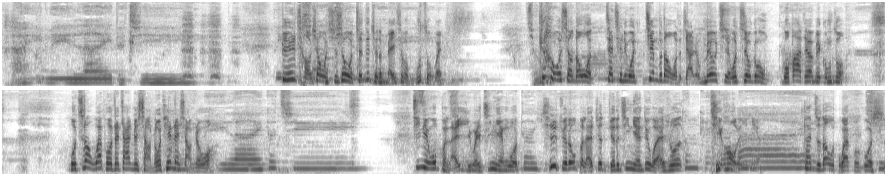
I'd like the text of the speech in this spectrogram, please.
还没来得及。别人嘲笑我，其实我真的觉得没什么，无所谓。让我想到我在城里，我见不到我的家人，我没有亲人，我只有跟我我爸在外面工作。我知道我外婆在家里面想着我，天天在想着我。今年我本来以为今年我其实觉得我本来就觉得今年对我来说挺好的一年，但直到我外婆过世，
